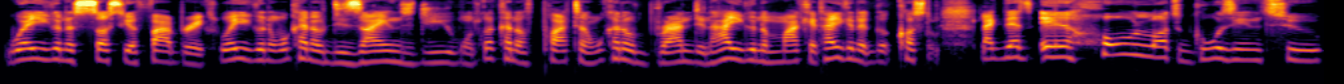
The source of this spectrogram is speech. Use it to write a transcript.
where you're going to source your fabrics, where you're going to, what kind of designs do you want, what kind of pattern, what kind of branding, how you're going to market, how you're going to get custom. Like there's a whole lot goes into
